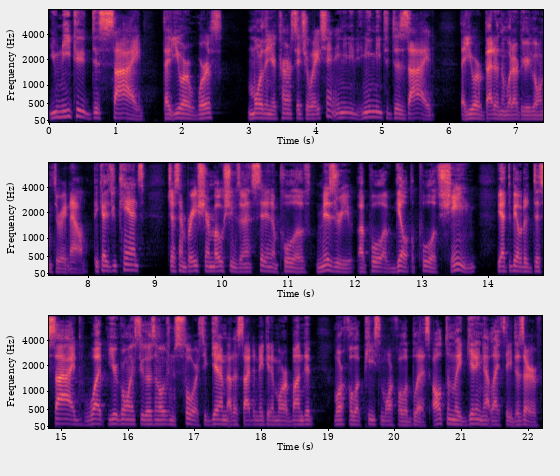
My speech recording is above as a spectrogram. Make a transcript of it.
you need to decide that you are worth more than your current situation. And you need, you need to decide that you are better than whatever you're going through right now because you can't just embrace your emotions and sit in a pool of misery, a pool of guilt, a pool of shame. You have to be able to decide what you're going through those emotions for to get them the other side to make it more abundant, more full of peace, more full of bliss, ultimately getting that life they deserve.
